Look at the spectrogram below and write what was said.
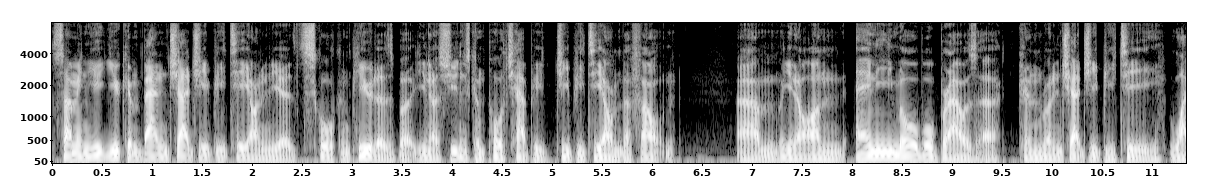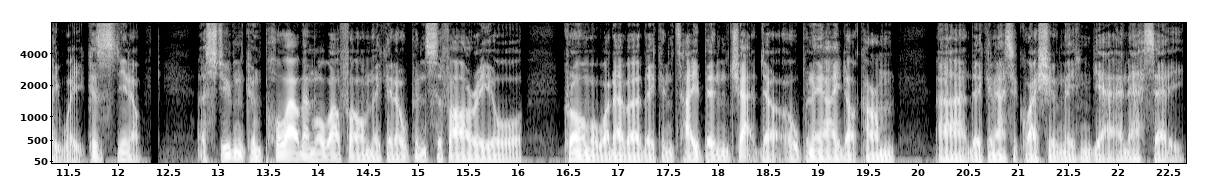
So I mean, you, you can ban ChatGPT on your school computers, but you know students can pull ChatGPT on their phone. Um, you know, on any mobile browser can run ChatGPT lightweight because you know a student can pull out their mobile phone, they can open Safari or Chrome or whatever, they can type in chat.openai.com, uh, they can ask a question, they can get an essay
